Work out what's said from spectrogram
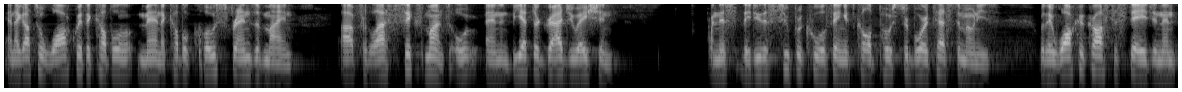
And I got to walk with a couple men, a couple close friends of mine, uh, for the last six months and be at their graduation. And this, they do this super cool thing. It's called poster board testimonies, where they walk across the stage and then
